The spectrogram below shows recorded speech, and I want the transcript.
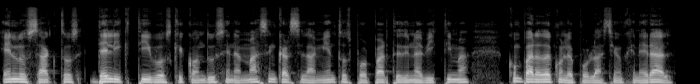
en los actos delictivos que conducen a más encarcelamientos por parte de una víctima comparado con la población general.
